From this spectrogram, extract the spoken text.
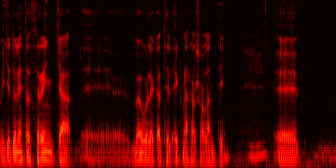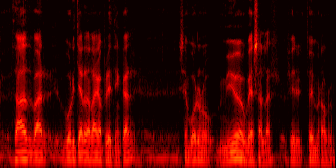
Við getum reynd að þrengja e, möguleika til eignarhals á landi. e, það var, voru gerða lagabreitingar sem voru nú mjög vesalar fyrir tveimur árum.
